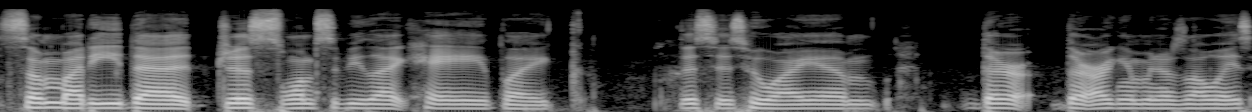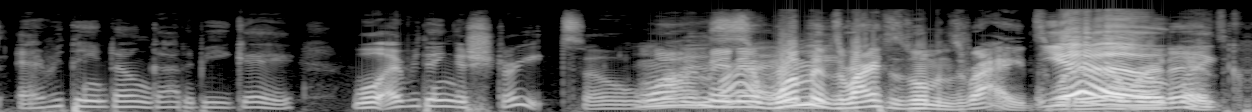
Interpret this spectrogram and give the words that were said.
somebody that just wants to be like, hey, like this is who I am. Their their argument is always everything don't gotta be gay. Well, everything is straight. So Well, what I mean, Right. women's rights is women's rights. Yeah, whatever it is. like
